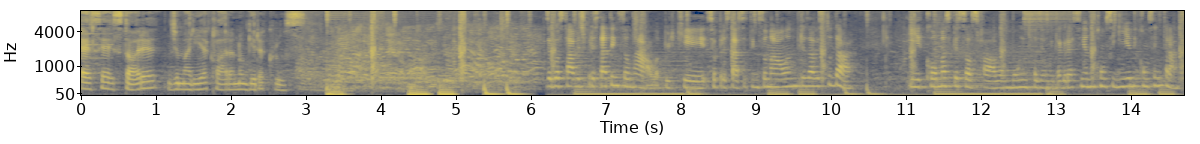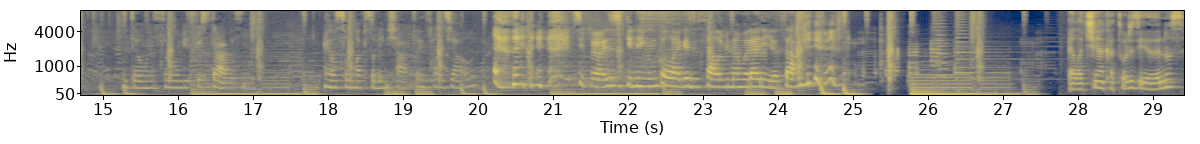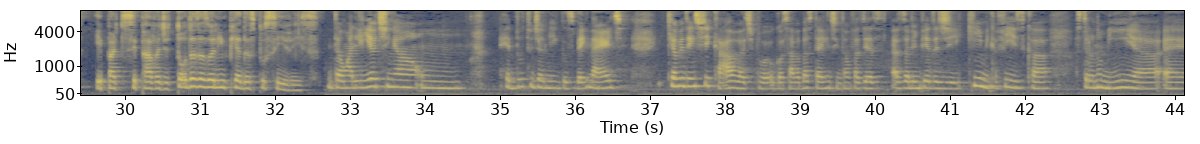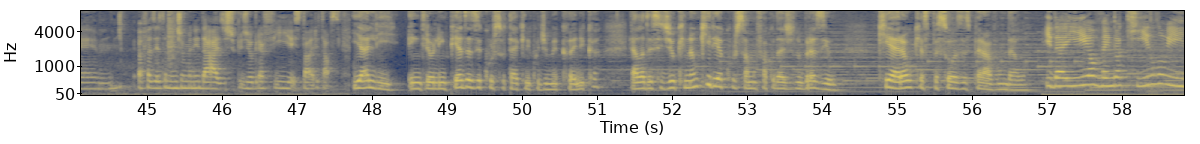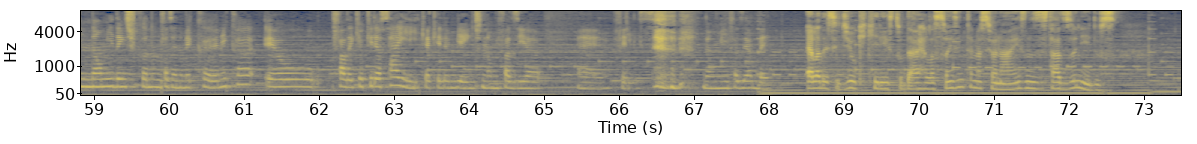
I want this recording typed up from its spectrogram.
Essa é a história de Maria Clara Nogueira Cruz. Eu gostava de prestar atenção na aula, porque se eu prestasse atenção na aula, eu não precisava estudar. E como as pessoas falavam muito, faziam muita gracinha, eu não conseguia me concentrar. Então isso me frustrava, assim. Eu sou uma pessoa bem chata em sala de aula. tipo, eu acho que nenhum colega de sala me namoraria, sabe? Ela tinha 14 anos e participava de todas as Olimpíadas possíveis. Então ali eu tinha um reduto de amigos bem nerd que eu me identificava, tipo, eu gostava bastante, então fazia as, as Olimpíadas de Química, Física, Astronomia, é, eu fazia também de Humanidades, tipo, Geografia, História e tal. E ali, entre Olimpíadas e curso técnico de Mecânica, ela decidiu que não queria cursar uma faculdade no Brasil, que era o que as pessoas esperavam dela. E daí eu vendo aquilo e não me identificando fazendo mecânica, eu falei que eu queria sair, que aquele ambiente não me fazia é, feliz, não me fazia bem. Ela decidiu que queria estudar relações internacionais nos Estados Unidos.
